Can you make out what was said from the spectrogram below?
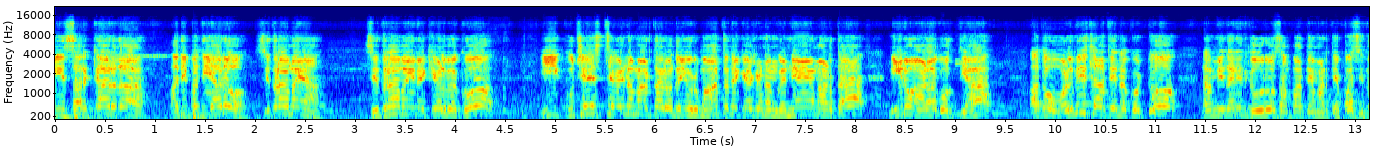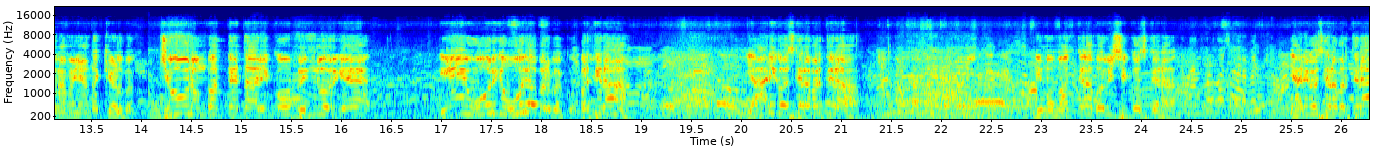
ಈ ಸರ್ಕಾರದ ಅಧಿಪತಿ ಯಾರು? ಸಿದ್ದರಾಮಯ್ಯ. ಸಿದ್ದರಾಮಯ್ಯನ ಕೇಳಬೇಕು. ಈ ಕುಚೇಷ್ಟೆಗಳನ್ನ ಮಾಡ್ತಾ ಇರುವಂತ ಇವ್ರ ಮಾತನ್ನ ಕೇಳ್ಕೊಂಡು ನಮ್ಗೆ ಅನ್ಯಾಯ ಮಾಡ್ತಾ ನೀನು ಹಾಳಾಗೋಗ್ತೀಯಾ ಅಥವಾ ಒಳಮೀಸಲಾತಿಯನ್ನು ಕೊಟ್ಟು ನಮ್ಮಿಂದ ನೀನ್ ಗೌರವ ಸಂಪಾದನೆ ಮಾಡ್ತೀಯಪ್ಪ ಸಿದ್ದರಾಮಯ್ಯ ಅಂತ ಕೇಳ್ಬೇಕು. ಜೂನ್ ಒಂಬತ್ತನೇ ತಾರೀಕು ಬೆಂಗಳೂರಿಗೆ ಇಡೀ ಊರಿಗೆ ಊರೇ ಬರ್ಬೇಕು. ಬರ್ತೀರಾ? ಯಾರಿಗೋಸ್ಕರ ಬರ್ತೀರಾ? ನಿಮ್ಮ ಮಕ್ಕಳ ಭವಿಷ್ಯಕ್ಕೋಸ್ಕರ. ಯಾರಿಗೋಸ್ಕರ ಬರ್ತೀರಾ?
